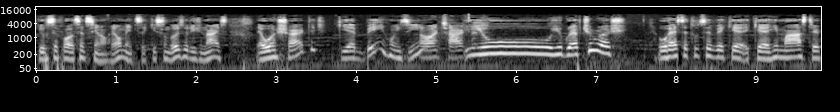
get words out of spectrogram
Que você fala assim, assim, não, realmente, isso aqui são dois originais. É o Uncharted, que é bem ruinzinho. É o Uncharted. E o. E o Gravity Rush. O resto é tudo você vê que é, que é remaster,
